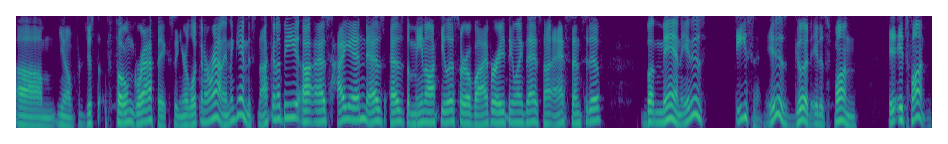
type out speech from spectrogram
um, you know, for just phone graphics, and you're looking around, and again, it's not going to be uh, as high end as as the main Oculus or a Vive or anything like that. It's not as sensitive, but man, it is decent. It is good. It is fun. It, it's fun,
